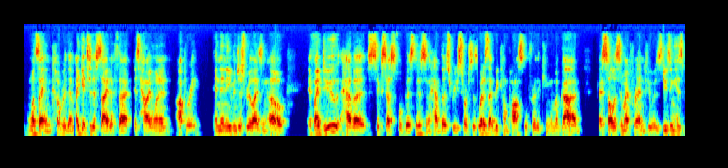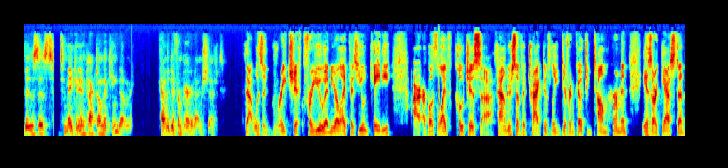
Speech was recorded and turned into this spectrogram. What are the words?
Once I uncover them, I get to decide if that is how I want to operate. And then even just realizing, oh, if I do have a successful business and have those resources, what does that become possible for the kingdom of God? I saw this in my friend who was using his businesses to make an impact on the kingdom, kind of a different paradigm shift. That was a great shift for you and your life because you and Katie are, are both life coaches, uh, founders of Attractively Different Coaching. Tom Hermann is our guest on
